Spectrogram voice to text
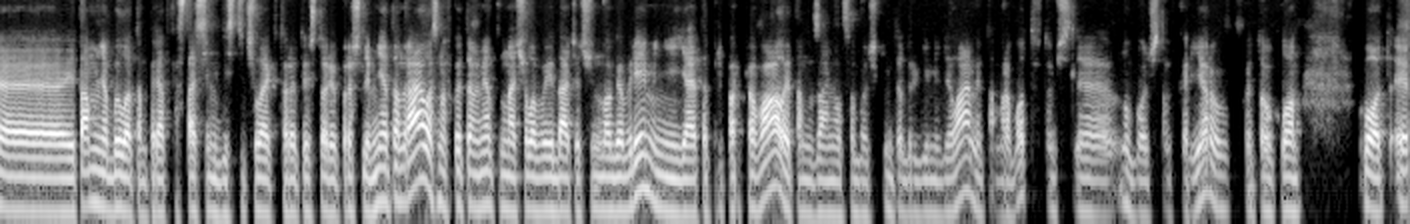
Э, и там у меня было там порядка 170 человек, которые эту историю прошли. Мне это нравилось, но в какой-то момент начало выедать очень много времени, я это припарковал и там занялся больше какими-то другими делами, там, работы в том числе, ну, больше там в карьеру, какой-то уклон. Вот. Э,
